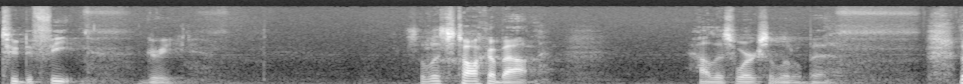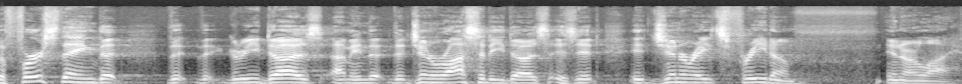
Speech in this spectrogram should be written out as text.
to defeat greed. So let's talk about how this works a little bit. The first thing that, that, that greed does, I mean, that, that generosity does, is it, it generates freedom in our life.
